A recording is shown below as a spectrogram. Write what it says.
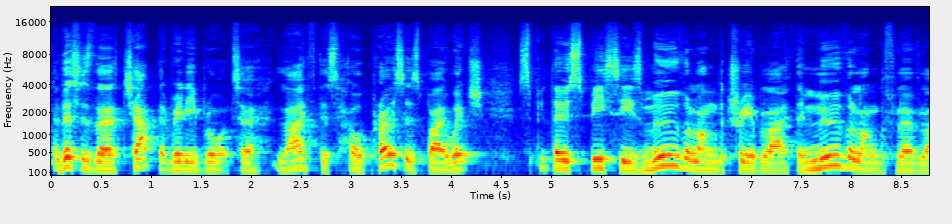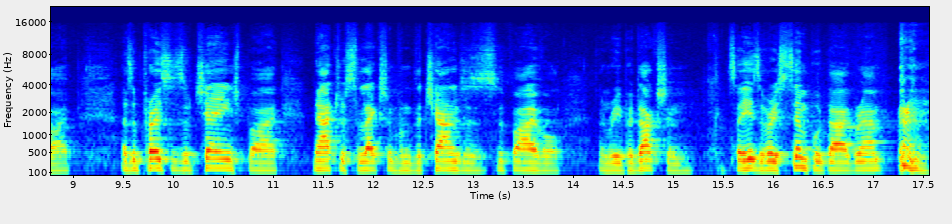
This is the chap that really brought to life this whole process by which those species move along the tree of life, they move along the flow of life as a process of change by natural selection from the challenges of survival and reproduction. So here's a very simple diagram. there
